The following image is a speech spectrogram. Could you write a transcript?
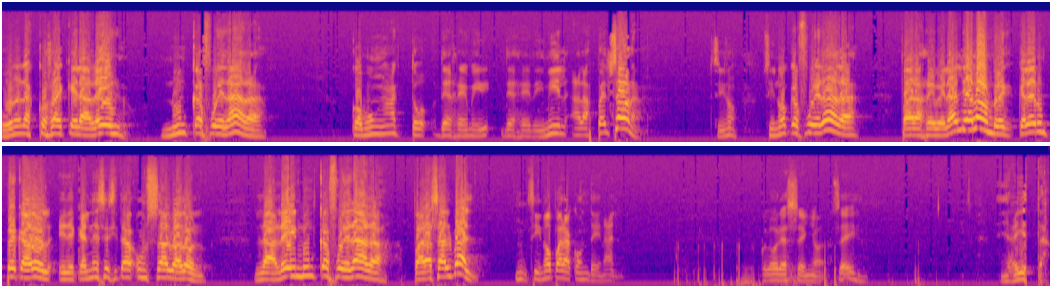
Una de las cosas es que la ley nunca fue dada como un acto de, redimir, a las personas, sino, sino que fue dada para revelarle al hombre que él era un pecador y de que él necesitaba un salvador. La ley nunca fue dada para salvar, sino para condenar. Gloria al Señor. ¿sí? Y ahí está.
